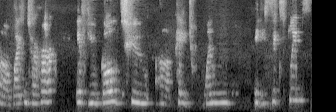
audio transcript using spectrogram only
uh, White and Terhaar. If you go to uh, page 186, please.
